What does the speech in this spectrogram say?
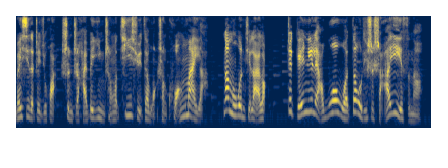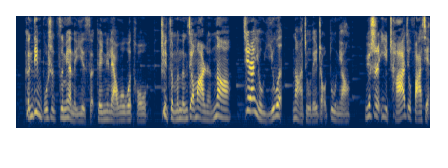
梅西的这句话甚至还被印成了 T 恤，在网上狂卖呀。那么问题来了，这给你俩窝窝到底是啥意思呢？肯定不是字面的意思，给你俩窝窝头，这怎么能叫骂人呢？既然有疑问，那就得找度娘。于是，一查就发现，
